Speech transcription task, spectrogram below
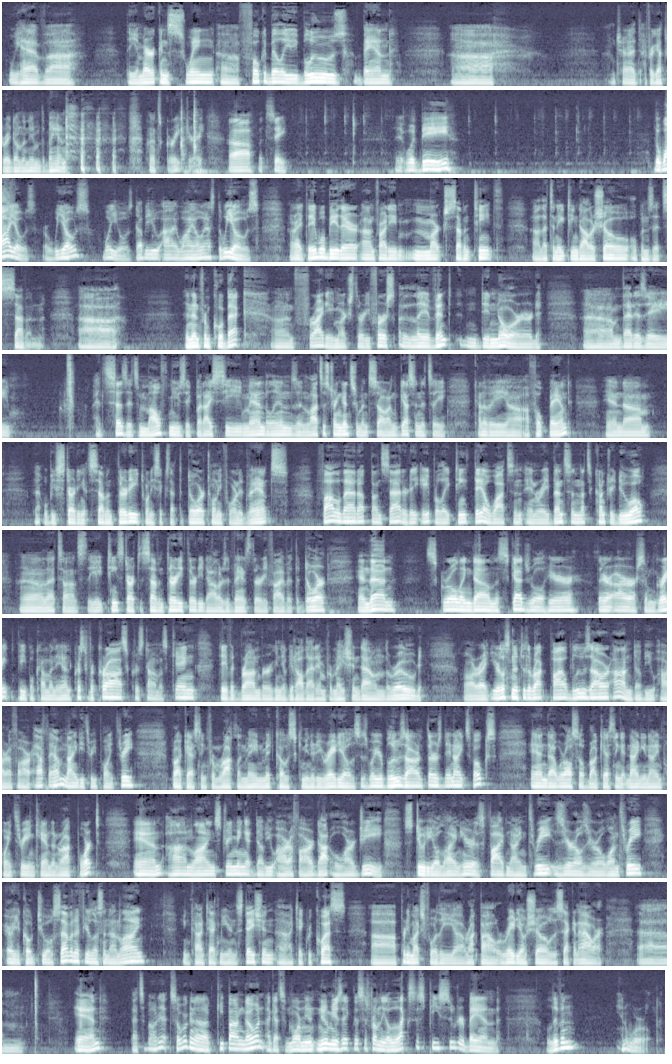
we have the American Swing Folkabilly Blues Band. I'm trying. I forgot to write down the name of the band. That's great, Jerry. Uh, let's see. It would be the Wyos or Wios. Wios, W I Y O S, the Wios. All right, they will be there on Friday, March 17th. Uh, that's an $18 show, opens at 7. Uh, and then from Quebec on Friday, March 31st, Le Vent du Nord. Um, that is a, it says it's mouth music, but I see mandolins and lots of stringed instruments, so I'm guessing it's a kind of a, uh, a folk band. And um, that will be starting at 7.30, 26 at the door, 24 in advance. Follow that up on Saturday, April 18th. Dale Watson and Ray Benson. That's a country duo. Uh, that's on the 18th. Starts at 7:30. Thirty dollars advance. Thirty-five at the door. And then scrolling down the schedule here, there are some great people coming in: Christopher Cross, Chris Thomas King, David Bromberg, and you'll get all that information down the road. All right, you're listening to the Rockpile Blues Hour on WRFR FM 93.3, broadcasting from Rockland, Maine, Midcoast Community Radio. This is where your blues are on Thursday nights, folks. And uh, we're also broadcasting at 99.3 in Camden Rockport and online streaming at WRFR.org. Studio line here is 593 0013, area code 207 if you're listening online. You can contact me here in the station. Uh, I take requests uh, pretty much for the uh, Rockpile radio show, the second hour. Um, and that's about it. So we're going to keep on going. I got some more mu- new music. This is from the Alexis P. Suter Band, Living in a World.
